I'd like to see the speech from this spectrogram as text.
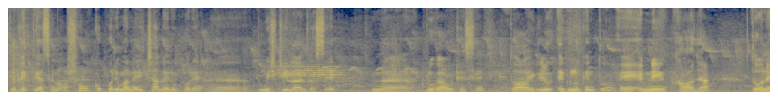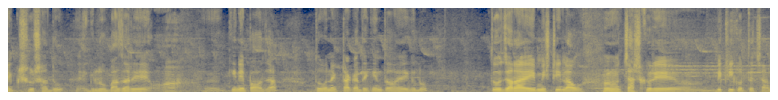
তো দেখতে আছেন অসংখ্য পরিমাণে এই চালের উপরে মিষ্টি লাউর গাছে ডুগা উঠেছে। তো এগুলো এগুলো কিন্তু এমনি খাওয়া যায় তো অনেক সুস্বাদু। এগুলো বাজারে কিনে পাওয়া যায় তো অনেক টাকাতে কিনতে হয় এগুলো। তো যারা এই মিষ্টি লাউ চাষ করে বিক্রি করতে চান,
